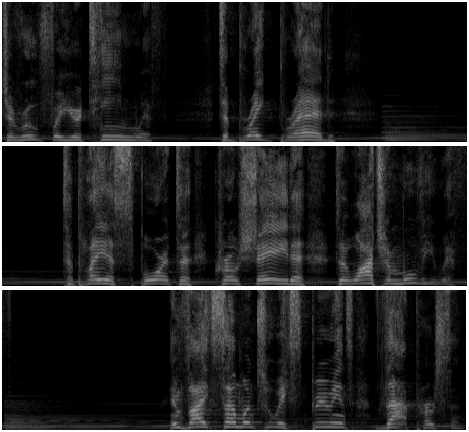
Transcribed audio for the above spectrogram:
to root for your team with, to break bread, to play a sport, to crochet, to, to watch a movie with. Invite someone to experience that person.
